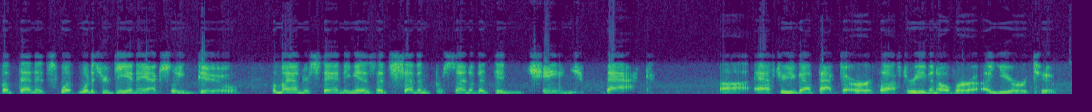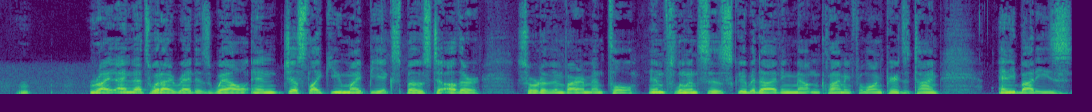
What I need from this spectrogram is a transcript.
but then it's what, what does your DNA actually do? But my understanding is that 7% of it didn't change back uh, after you got back to Earth, after even over a year or two. Right, and that's what I read as well. And just like you might be exposed to other sort of environmental influences, scuba diving, mountain climbing for long periods of time, anybody's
